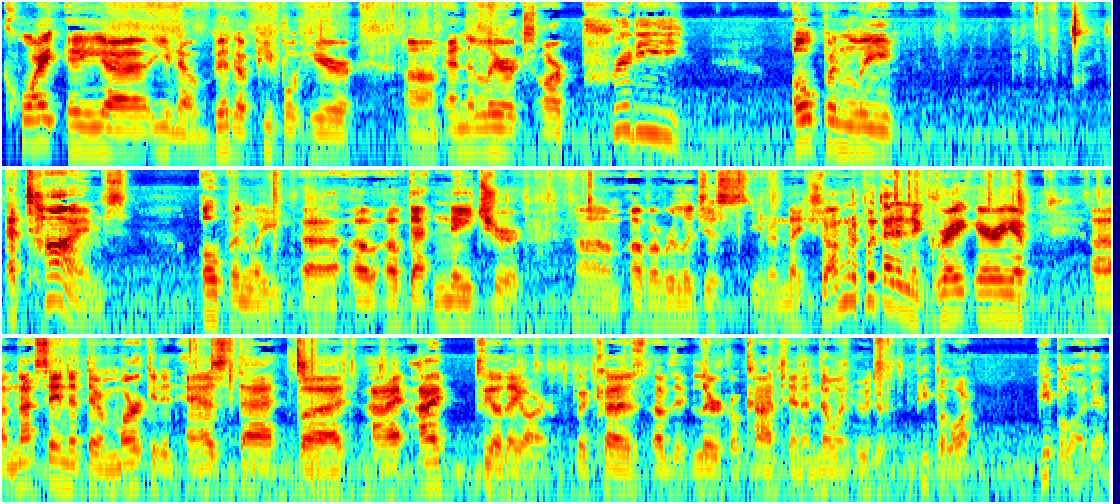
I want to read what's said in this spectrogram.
quite a uh, you know bit of people here, um, and the lyrics are pretty openly, at times, openly uh, of, of, that nature um, of a religious you know nature. So I'm going to put that in a gray area. Uh, I'm not saying that they're marketed as that, but I, I feel they are because of the lyrical content and knowing who the people are. People are there.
